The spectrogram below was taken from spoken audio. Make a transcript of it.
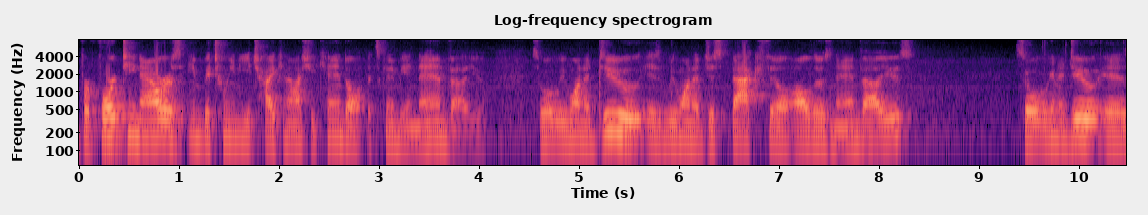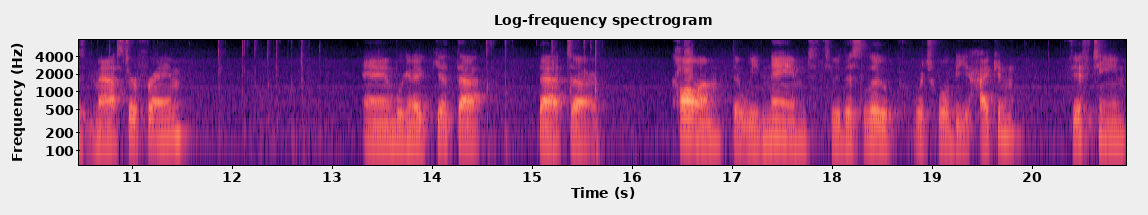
for 14 hours in between each Heikin Ashi candle, it's going to be a NaN value. So what we want to do is we want to just backfill all those NaN values. So what we're going to do is master frame, and we're going to get that that uh, column that we named through this loop, which will be Heiken 15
